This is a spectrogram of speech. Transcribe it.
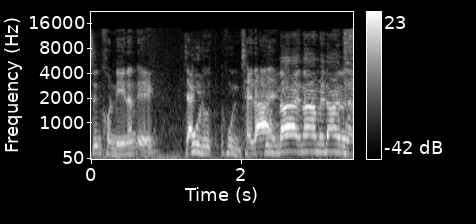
ซึ่งคนนี้นั่นเอง แจ็คหุ่น ดูหุ่นใช้ได้ คุณได้หน้าไม่ได้เลย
